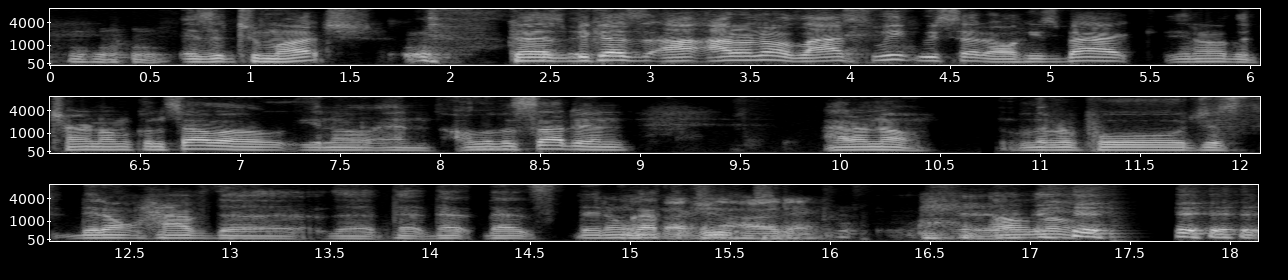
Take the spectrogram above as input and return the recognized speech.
is it too much? Because because I, I don't know. Last week we said, oh, he's back, you know, the turn on Cancelo, you know, and all of a sudden, I don't know. Liverpool just they don't have the the that that that's they don't got the juice. hiding. I don't know.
